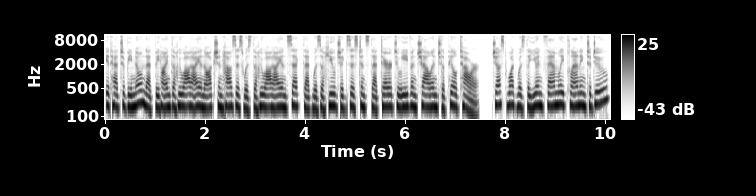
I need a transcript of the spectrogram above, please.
It had to be known that behind the Huayun auction houses was the Huayun sect that was a huge existence that dared to even challenge the Pill Tower. Just what was the Yun family planning to do?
